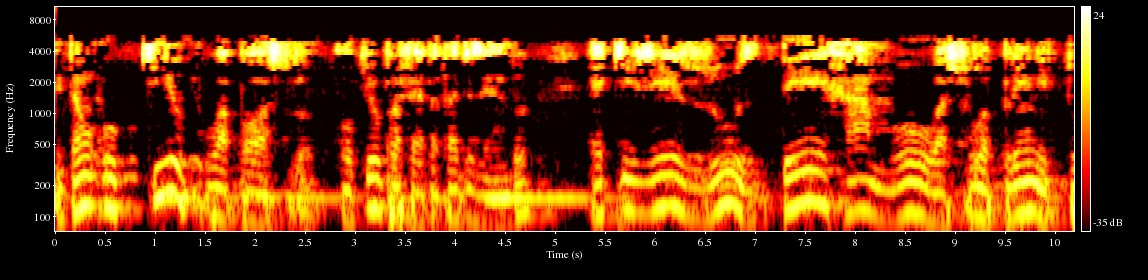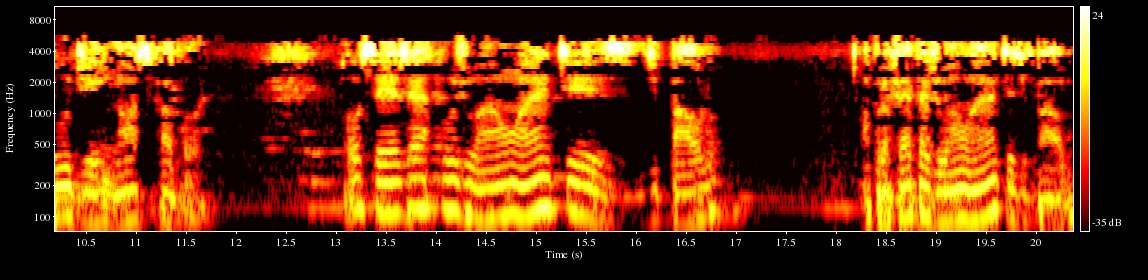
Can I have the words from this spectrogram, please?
Então, o que o apóstolo, o que o profeta está dizendo, é que Jesus derramou a sua plenitude em nosso favor. Ou seja, o João antes de Paulo, o profeta João antes de Paulo,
